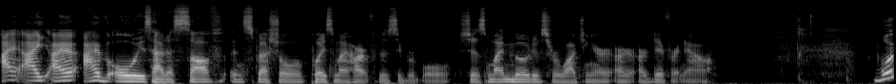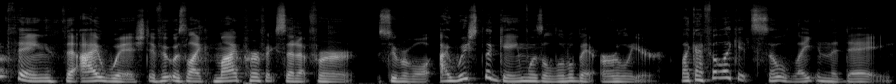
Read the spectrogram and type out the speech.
I, I, I, I've always had a soft and special place in my heart for the Super Bowl. It's just my motives for watching are, are, are different now. One thing that I wished, if it was like my perfect setup for Super Bowl, I wish the game was a little bit earlier. Like I feel like it's so late in the day.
